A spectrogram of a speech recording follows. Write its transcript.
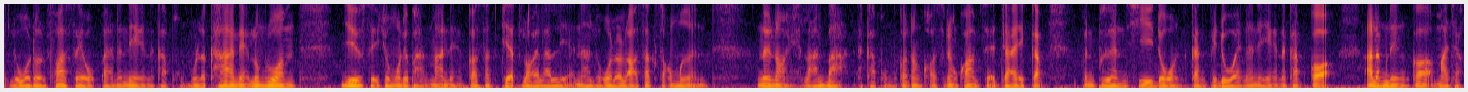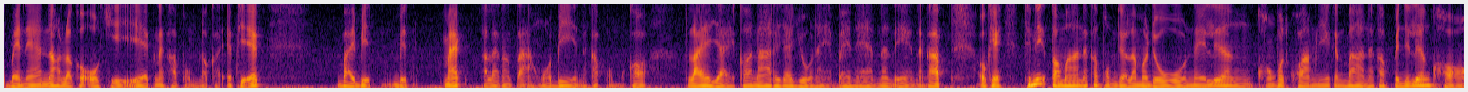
e หรือว่าโดนฟาเซลไปนั่นเองนะครับผมมูลค่าเนี่ยรวมๆ24 ชั่วโมงที่ผ่านมาเนี่ยก็สัก 700 ล้านเหรียญนะหรือว่าราวๆสัก 20,000หน่อยๆล้านบาทนะครับผมก็ต้องขอแสดงความเสียใจกับเพื่อนๆที่โดนกันไปด้วยนั่นเองนะครับก็อันดับหนึ่งก็มาจาก b บ n a n c e เนาะแล้วก็ OKX นะครับผมแล้วก็ FTX Bybit Bit Mac อะไรต่างๆ หัวบีนะครับผมก็ รายใหญ่ก็น่าที่จะอยู่ใน b บ n a n c e นั่นเองนะครับโอเค ทีนี้ต่อมานะครับผมเดี๋ยวเรามาดูในเรื่องของบทความนี้กันบ้างนะครับ เป็นในเรื่องของ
